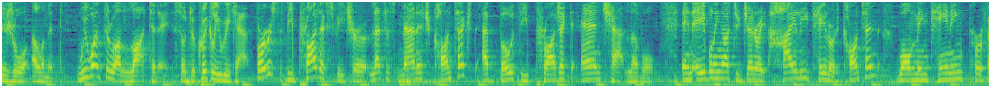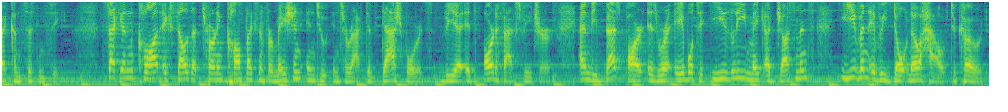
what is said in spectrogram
visual element. We went through a lot today, so to quickly recap. First, the projects feature lets us manage context at both the project and chat level, enabling us to generate highly tailored content while maintaining perfect consistency. Second, Claude excels at turning complex information into interactive dashboards via its artifacts feature. And the best part is we're able to easily make adjustments even if we don't know how to code.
